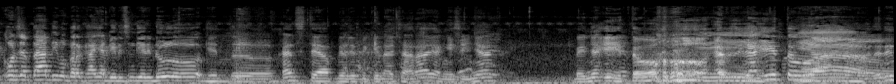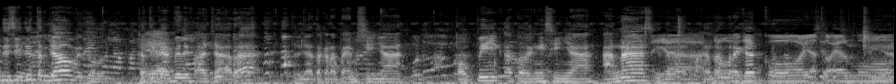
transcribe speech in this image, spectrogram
konsep tadi memperkaya diri sendiri dulu gitu. Kan setiap Belief bikin acara yang isinya bandnya itu, MC-nya itu. Iya. Gitu. Jadi di sini terjawab itu. Ketika Iya. Belief acara, ternyata kenapa MC-nya Topik atau yang isinya Anas gitu Iya, kan. Karena atau mereka Nikoy atau Elmo. Iya.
